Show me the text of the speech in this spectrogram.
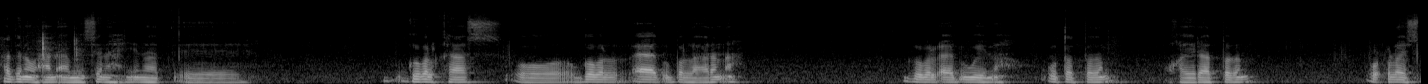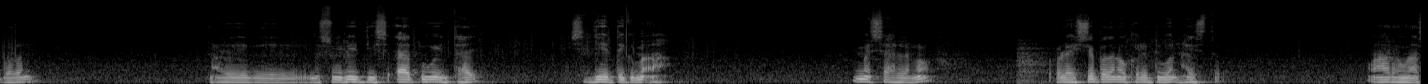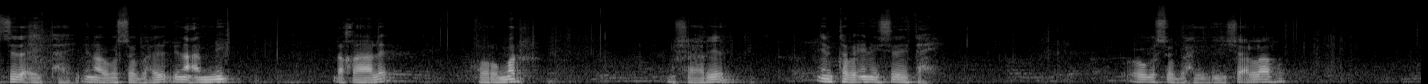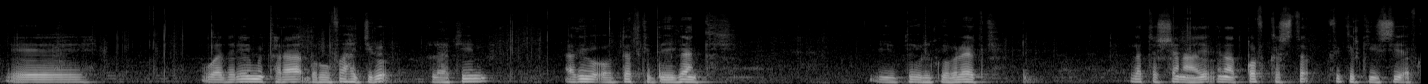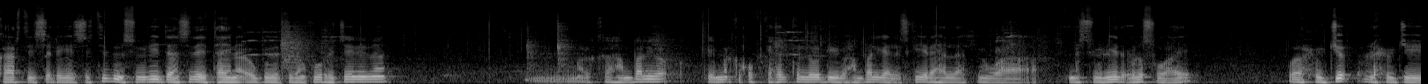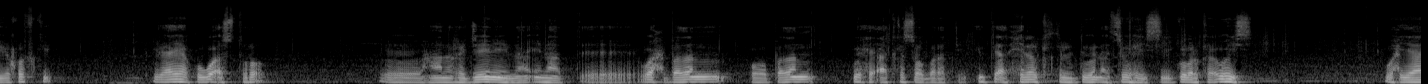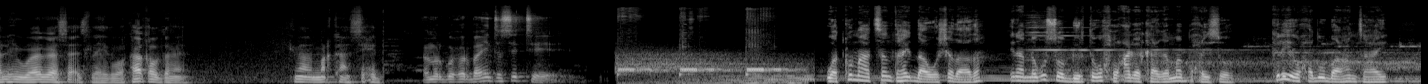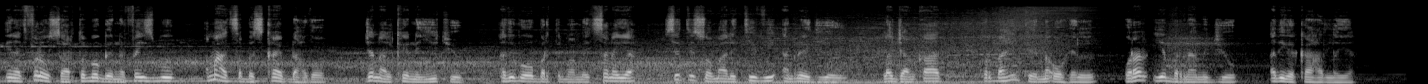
haddana waxaan aaminsanahay inaad gobolkaas oo gobol aada u ballaaran ah gobol aada u weyn ah u dad badan u khayraad badan u culays badan mas'uuliyaddiisa aada u weyn tahay. Sideed degmo ah ma sahlano culaysyo badan oo kala duwan haysto. Waxaan rabnaa sida ay tahay. Inaa uga soo baxdo dhinac amni dhaqaale horumar mashaariic. Intaba inay siday tahay. Uga soo baxday insha allahu waa dareemi karaa duruufaha jiro laakiin adiga oo dadka deegaanka iyo dowlad goboleedka la tashanayo inaad qof kasta fikirkiisii afkaartiisa dhegeysatid mas'uuliyaddan siday tahayna oo gudatid aan kuu rajeyneynaa marka hambalyo dee marka qofka xilka loo dhiibo hambalyaa la iska yihaaha laakiin waa mas'uuliyad culus waaye. Waa xujo la xujeeyey qofkii. Ilaahay ha kugu asturo waxaana rajeyneynaa inaad wax badan oo badan wixii aad ka soo baratay intii aad xilalka kala duwan aada soo haysay gobolka u haysay waxyaalihii waagaasaa islahayd waa kaa qaldameen. Inaad markaan sixi cumar guuxurbaahinta city. Waad ku mahadsan tahay daawashadaada? Inaad nagu soo biirto wax lacaga kaagama baxayso. Keliya waxaad u baahan tahay inaad falow saarto boggeenna facebook ama aad sabskraib dhahdo janaalkeenna youtube adigoo bartilmaameedsanaya city somaali t v an rediyo la jaanqaad warbaahinteenna oo hel warar iyo barnaamijyo adiga kaa hadlaya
